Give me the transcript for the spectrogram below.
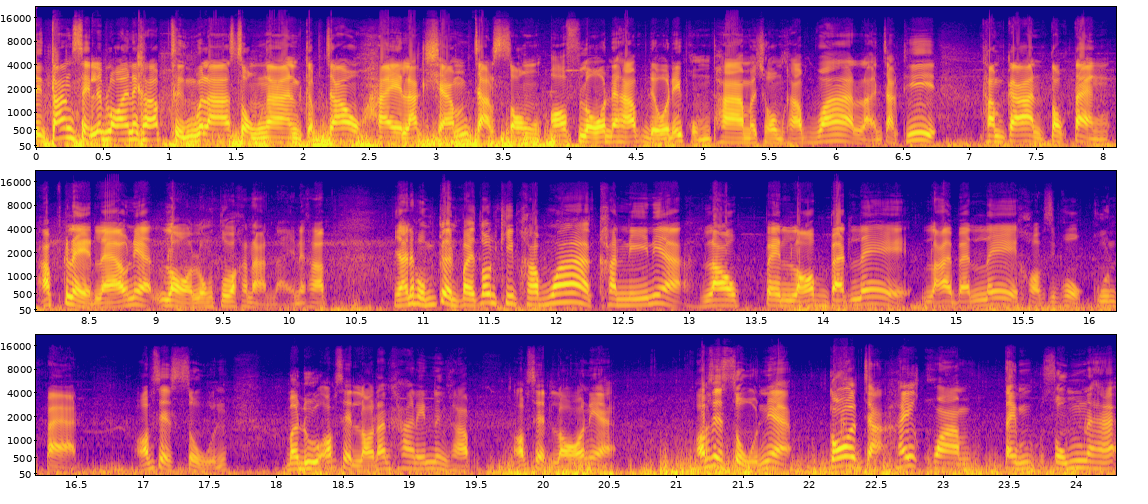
ติดตั้งเสร็จเรียบร้อยนะครับ ถึงเวลาส่งงานกับเจ้าไฮลักแชมป์จัดทรงออฟโรดนะครับ เดี๋ยววันนี้ผมพามาชมครับ ว่าหลังจากที่ทำการตกแต่งอัปเกรดแล้วเนี่ยหล่อลงตัวขนาดไหนนะครับ อย่างที่ผมเกินไปต้นคลิปครับว่าคันนี้เนี่ยเราเป็นล้อแบตเล่ลายแบตเล่ขอบ 16คูณ8ออฟเซ็ต0มาดูออฟเซ็ตล้อด้านข้างนิดนึงครับออฟเซ็ตล้อเนี่ยออฟเซ็ต0เนี่ยก็จะให้ความเต็มซุ้มนะฮะ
